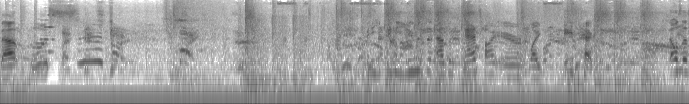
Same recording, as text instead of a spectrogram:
That was sick. And he, he used it as an anti-air, like, apex. That was as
